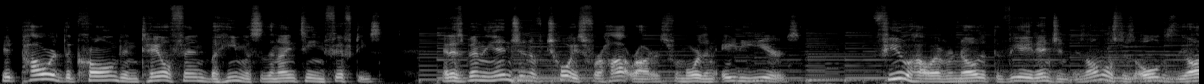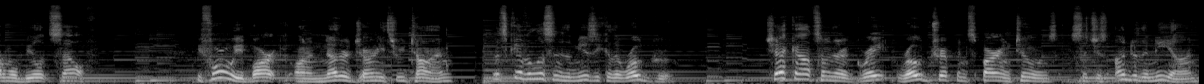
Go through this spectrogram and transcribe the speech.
It powered the chromed and tail finned behemoths of the 1950s and has been the engine of choice for hot rodders for more than 80 years. Few, however, know that the V8 engine is almost as old as the automobile itself. Before we embark on another journey through time, let's give a listen to the music of the road crew. Check out some of their great road trip inspiring tunes, such as Under the Neon,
